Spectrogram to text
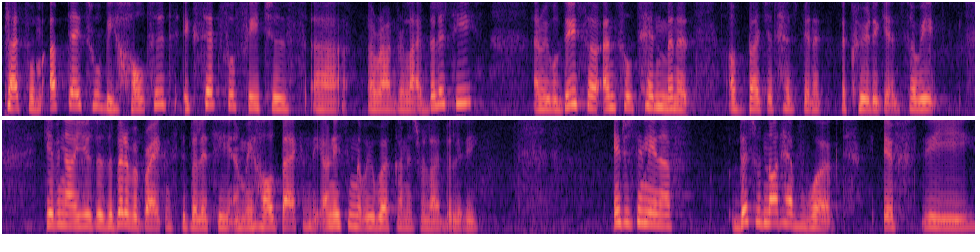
platform updates will be halted except for features uh, around reliability. And we will do so until 10 minutes of budget has been accrued again. So we're giving our users a bit of a break in stability and we hold back and the only thing that we work on is reliability. Interestingly enough, this would not have worked if the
